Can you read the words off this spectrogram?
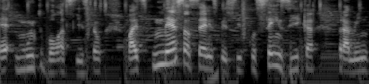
É muito bom, assistam. Mas nessa série específica, sem zica, para mim,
